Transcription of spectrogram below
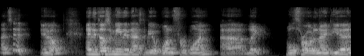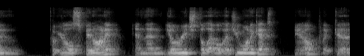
That's it, you know? And it doesn't mean it has to be a one for one. Uh, like we'll throw out an idea and put your little spin on it, and then you'll reach the level that you want to get to, you know? Like uh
